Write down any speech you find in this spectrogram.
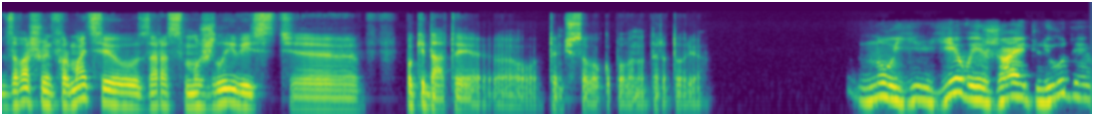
за вашою інформацією, зараз можливість е, покидати е, тимчасово окуповану територію? Ну, є, виїжджають люди,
